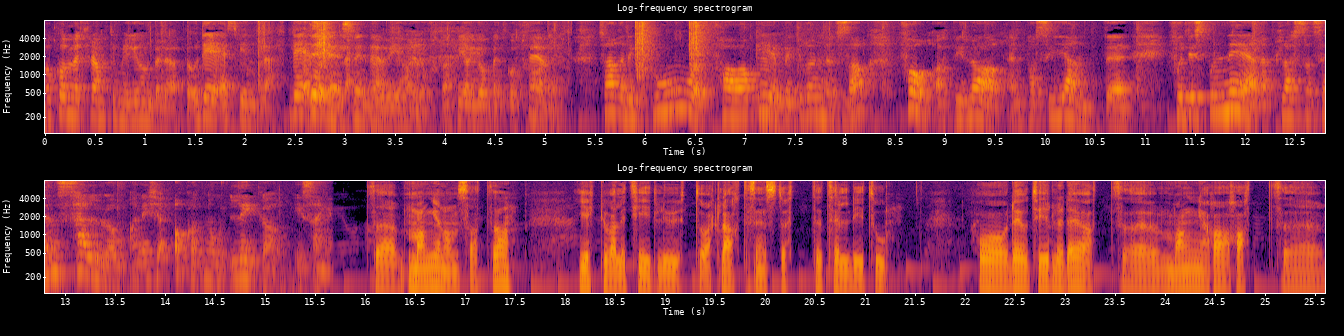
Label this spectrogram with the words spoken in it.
Og kommet fram til millionbeløpet. Og det er svindel. Det er svindel, svindel vi har gjort. At vi har jobbet godt faglig. Så her er det gode faglige begrunnelser for at vi lar en pasient eh, få disponere plassen sin, selv om han ikke akkurat nå ligger i sengen. Mange ansatte gikk jo veldig tidlig ut og erklærte sin støtte til de to. Og det er jo tydelig det at uh, mange har hatt uh,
